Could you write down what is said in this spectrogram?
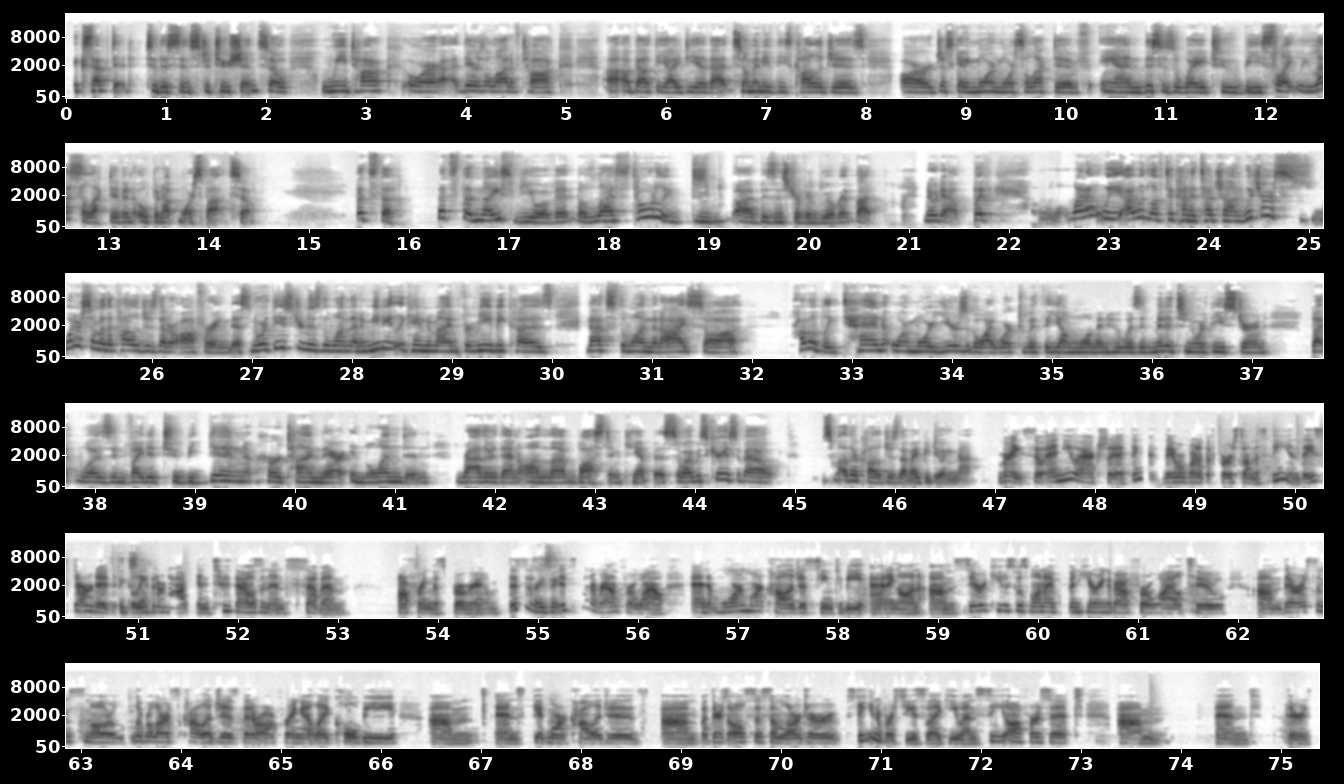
accepted to this institution. So we talk, or there's a lot of talk uh, about the idea that so many of these colleges are just getting more and more selective, and this is a way to be slightly less selective and open up more spots. So that's the that's the nice view of it, the less totally uh, business driven view of it, but no doubt. But why don't we? I would love to kind of touch on which are what are some of the colleges that are offering this. Northeastern is the one that immediately came to mind for me because that's the one that I saw probably 10 or more years ago. I worked with a young woman who was admitted to Northeastern but was invited to begin her time there in London rather than on the Boston campus. So I was curious about some other colleges that might be doing that. Right. So NU actually, I think they were one of the first on the scene. They started, believe so. it or not, in 2007 offering this program. This is Crazy. it's been around for a while, and more and more colleges seem to be adding on. Um, Syracuse was one I've been hearing about for a while too. Um, there are some smaller liberal arts colleges that are offering it, like Colby um, and Skidmore colleges. Um, but there's also some larger state universities, like UNC offers it, um, and there's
